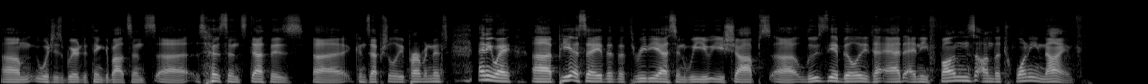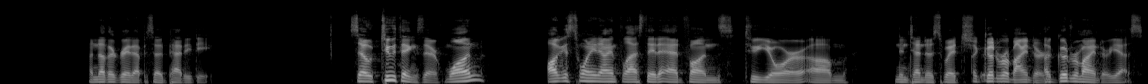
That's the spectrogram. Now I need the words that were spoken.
um, which is weird to think about since uh, since death is uh, conceptually permanent. Anyway, uh, PSA that the 3DS and Wii U eShops uh, lose the ability to add any funds on the 29th. Another great episode, Patty D. So, two things there. One, August 29th, last day to add funds to your um, Nintendo Switch. A good reminder. A good reminder, yes.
